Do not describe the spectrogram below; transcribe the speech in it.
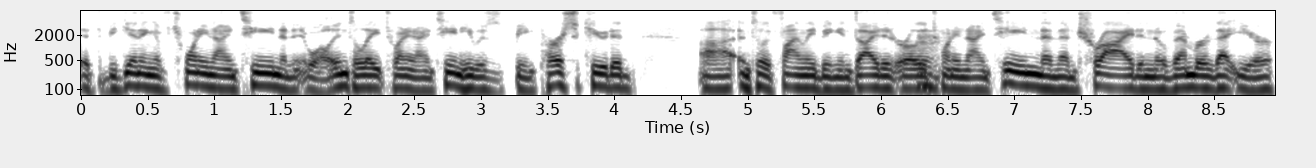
at the beginning of 2019 and well into late 2019, he was being persecuted uh, until finally being indicted early mm. 2019 and then tried in November of that year.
